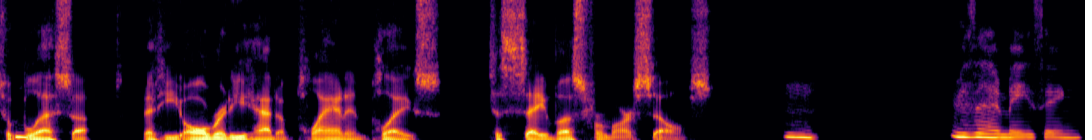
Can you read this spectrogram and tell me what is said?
to mm-hmm. bless us that he already had a plan in place to save us from ourselves. Mm. Isn't it amazing?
